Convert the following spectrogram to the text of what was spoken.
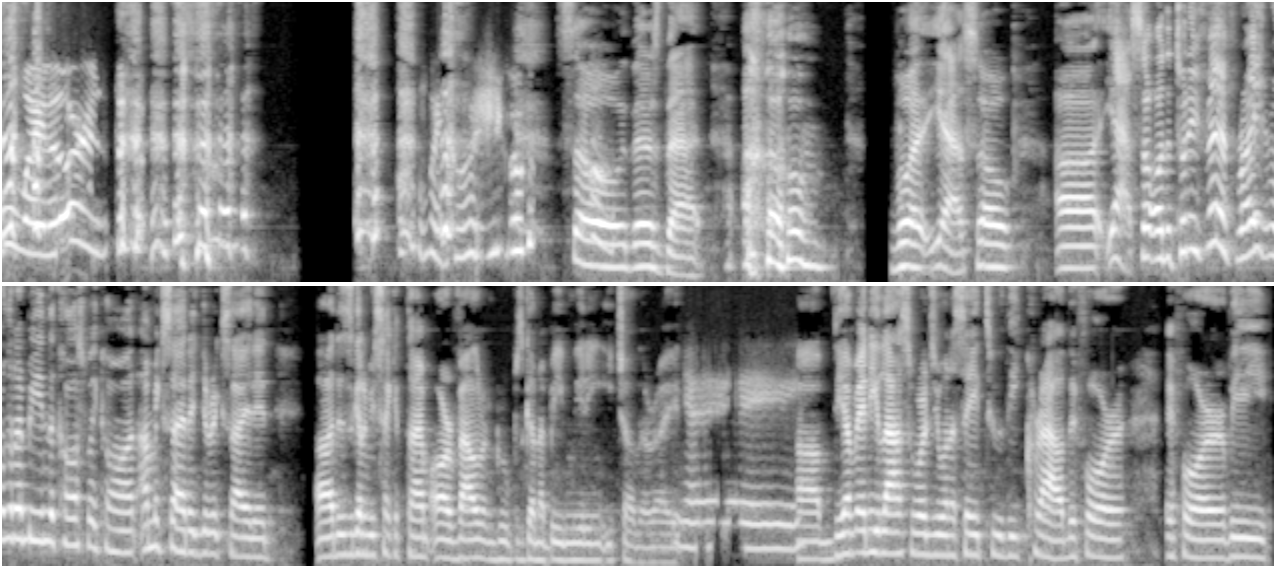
Oh my lord. Oh my gosh. so there's that. Um, but yeah, so uh, yeah. So on the twenty fifth, right? We're gonna be in the cosplay con. I'm excited. You're excited. Uh, this is gonna be second time our Valorant group is gonna be meeting each other, right? Yay. Um, do you have any last words you want to say to the crowd before before we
